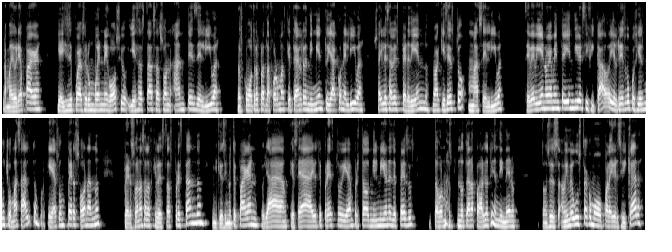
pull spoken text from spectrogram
la mayoría paga y ahí sí se puede hacer un buen negocio y esas tasas son antes del IVA, no es como otras plataformas que te dan el rendimiento ya con el IVA, pues ahí le sales perdiendo, ¿no? Aquí es esto más el IVA se ve bien, obviamente bien diversificado y el riesgo pues sí es mucho más alto porque ya son personas, ¿no? Personas a las que le estás prestando y que si no te pagan, pues ya, aunque sea yo te presto y han prestado mil millones de pesos, de todas formas no te van a pagar no tienen dinero. Entonces, a mí me gusta como para diversificar,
